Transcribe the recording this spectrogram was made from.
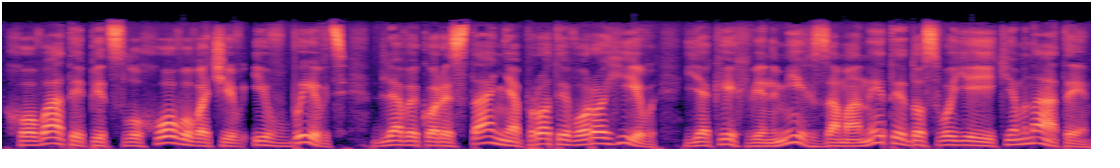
ховати підслуховувачів і вбивць для використання проти ворогів, яких він міг заманити до своєї кімнати.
